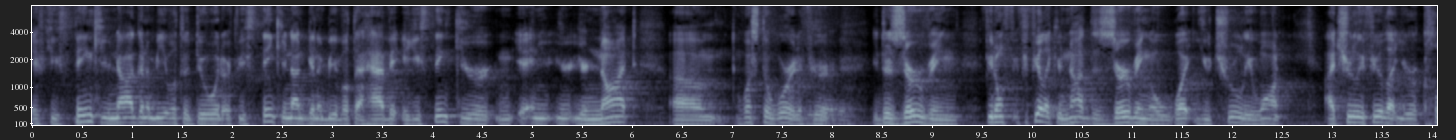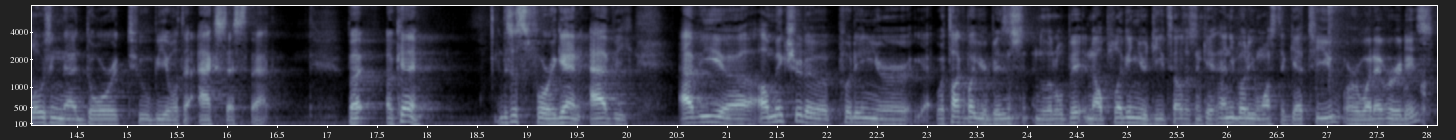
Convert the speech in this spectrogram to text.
if you think you're not going to be able to do it, or if you think you're not going to be able to have it, if you think you're and you're, you're not, um, what's the word? If you're, you're deserving, if you don't, if you feel like you're not deserving of what you truly want, I truly feel that you're closing that door to be able to access that. But okay, this is for again, Avi. Avi, uh, I'll make sure to put in your. We'll talk about your business in a little bit, and I'll plug in your details just in case anybody wants to get to you or whatever it is,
